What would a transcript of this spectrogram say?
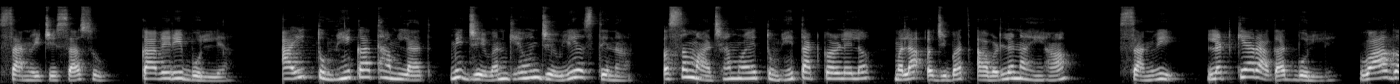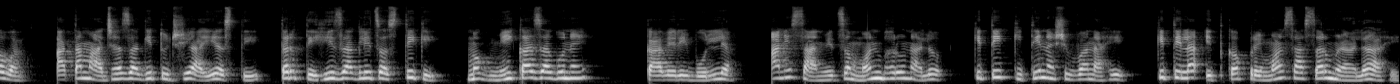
सानवीची सासू कावेरी बोलल्या. आई तुम्ही का थांबलात? मी जेवण घेऊन जेवली असते ना? असं माझ्यामुळे तुम्ही ताटकळलेलं? मला अजिबात आवडलं नाही हा? सानवी लटक्या रागात बोलली. वा ग वा आता माझ्या जागी तुझी आई असती तर तीही जागलीच असती की? मग मी का जागू नये? कावेरी बोलल्या आणि सानवीचं मन भरून आलं की ती किती नशिबवान आहे की तिला इतकं प्रेमळ सासर मिळालं आहे.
